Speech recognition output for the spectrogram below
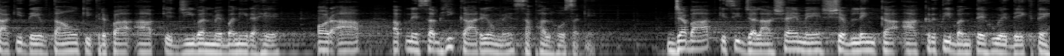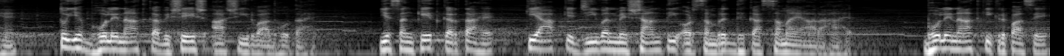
ताकि देवताओं की कृपा आपके जीवन में बनी रहे और आप अपने सभी कार्यों में सफल हो सकें। जब आप किसी जलाशय में शिवलिंग का आकृति बनते हुए देखते हैं तो यह भोलेनाथ का विशेष आशीर्वाद होता है। यह संकेत करता है कि आपके जीवन में शांति और समृद्धि का समय आ रहा है। भोलेनाथ की कृपा से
